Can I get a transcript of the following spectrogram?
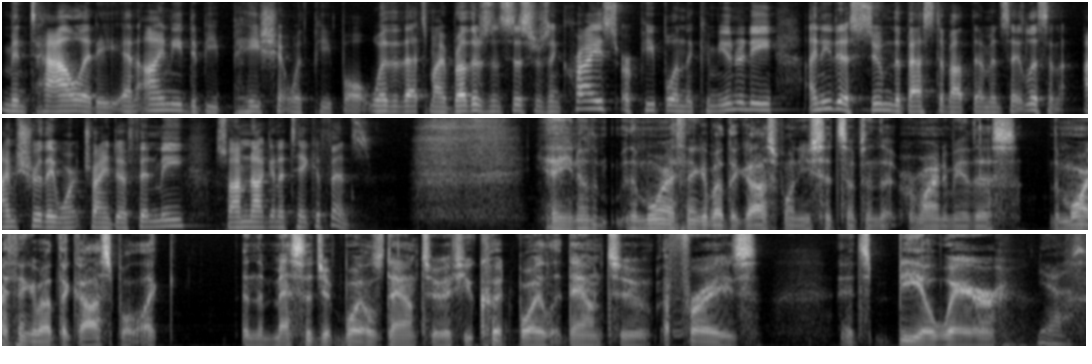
mentality. And I need to be patient with people, whether that's my brothers and sisters in Christ or people in the community. I need to assume the best about them and say, listen, I'm sure they weren't trying to offend me, so I'm not going to take offense. Yeah, you know, the, the more I think about the gospel, and you said something that reminded me of this, the more I think about the gospel, like, and the message it boils down to, if you could boil it down to a phrase, it's be aware. Yes.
